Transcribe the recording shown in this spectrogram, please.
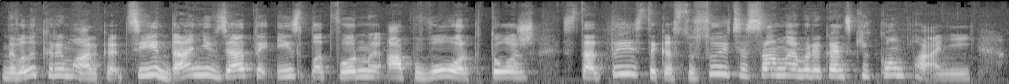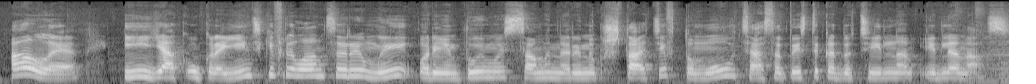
Невелика ремарка: ці дані взяти із платформи Upwork, тож статистика стосується саме американських компаній, але і як українські фрілансери ми орієнтуємось саме на ринок штатів, тому ця статистика доцільна і для нас.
